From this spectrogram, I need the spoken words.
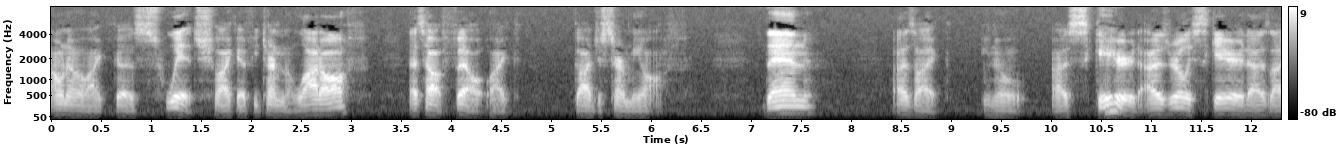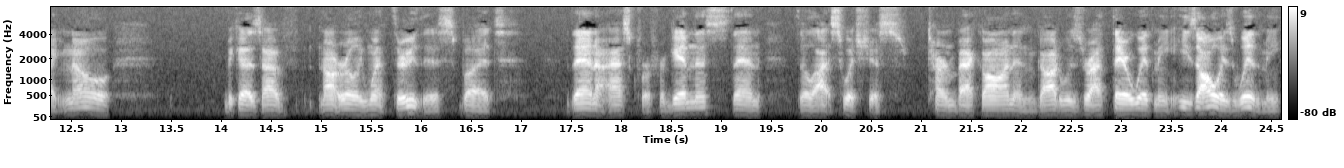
I don't know, like a switch. Like if you turn the light off, that's how it felt. Like God just turned me off. Then I was like, you know, I was scared. I was really scared. I was like, no, because I've not really went through this. But then I asked for forgiveness. Then the light switch just turned back on, and God was right there with me. He's always with me.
